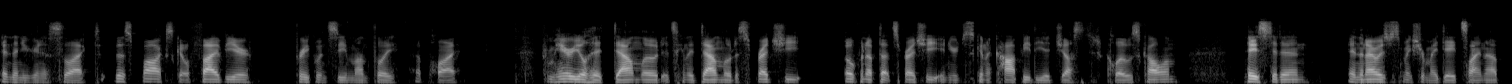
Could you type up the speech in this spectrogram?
And then you're going to select this box, go five year, frequency, monthly, apply. From here, you'll hit download. It's going to download a spreadsheet open up that spreadsheet and you're just going to copy the adjusted close column, paste it in, and then I always just make sure my dates line up.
